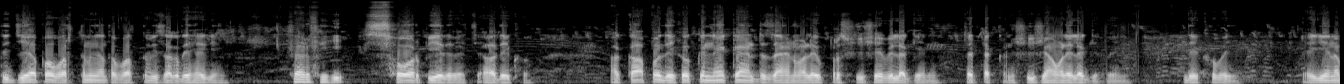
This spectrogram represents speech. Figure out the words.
ਤੇ ਜੇ ਆਪਾਂ ਵਰਤਣੀਆਂ ਤਾਂ ਵਰਤ ਵੀ ਸਕਦੇ ਹੈਗੇ ਸਿਰਫ ਹੀ 100 ਰੁਪਏ ਦੇ ਵਿੱਚ ਆ ਦੇਖੋ। ਆ ਕੱਪ ਦੇਖੋ ਕਿੰਨੇ ਘੈਂਟ ਡਿਜ਼ਾਈਨ ਵਾਲੇ, ਉੱਪਰ ਸ਼ੀਸ਼ੇ ਵੀ ਲੱਗੇ ਨੇ ਤੇ ਢੱਕਣ ਸ਼ੀਸ਼ਿਆਂ ਵਾਲੇ ਲੱਗੇ ਹੋਏ ਨੇ। ਦੇਖੋ ਬਈ, ਹੈਗੀ ਆ ਨਾ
